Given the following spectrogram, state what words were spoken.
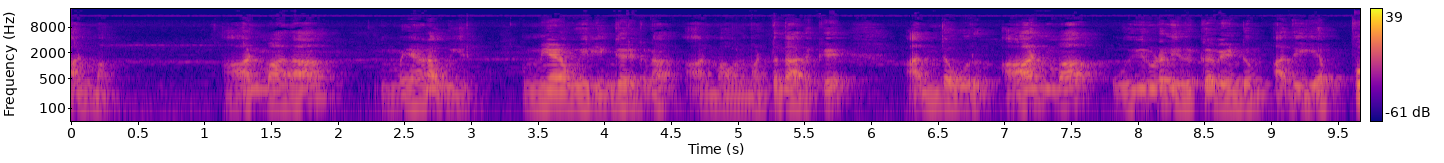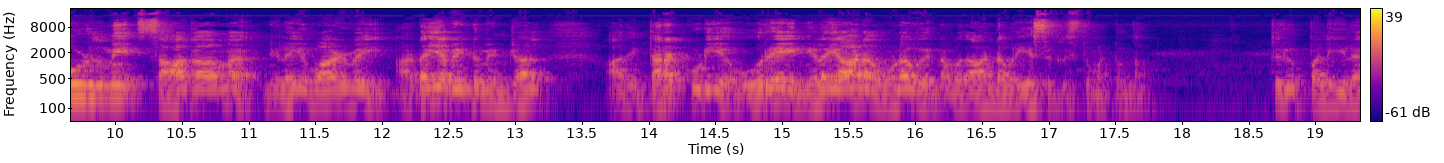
ஆன்மா. ஆன்மா தான் உண்மையான உயிர். உண்மையான உயிர் எங்கே இருக்குன்னா ஆன்மாவில் மட்டும்தான் இருக்குது அந்த ஒரு ஆன்மா உயிருடன் இருக்க வேண்டும். அது எப்பொழுதுமே சாகாம நிலைவாழ்வை அடைய வேண்டும் என்றால் அதை தரக்கூடிய ஒரே நிலையான உணவு நமது ஆண்டவர் இயேசு கிறிஸ்து மட்டும்தான். திருப்பலியில்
